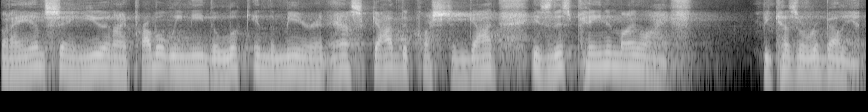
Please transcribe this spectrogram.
But I am saying you and I probably need to look in the mirror and ask God the question God, is this pain in my life because of rebellion?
